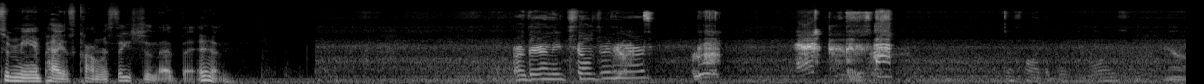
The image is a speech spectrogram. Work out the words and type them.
to me and Patty's conversation at the end. Are there any children here? Yeah.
